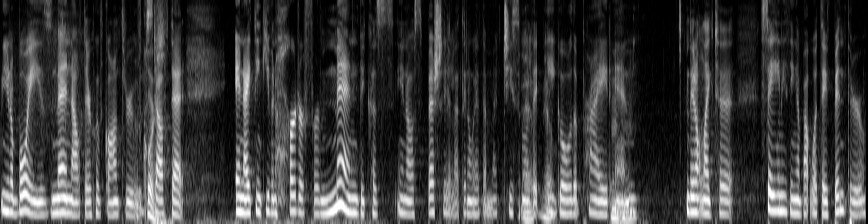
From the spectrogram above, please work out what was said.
you know boys men out there who've gone through stuff that and i think even harder for men because you know especially latino we have the machismo Yep, the yep. ego the pride Mhm. and they don't like to say anything about what they've been through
